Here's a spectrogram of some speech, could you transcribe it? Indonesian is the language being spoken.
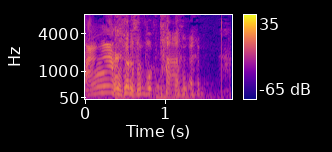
tangan, harus tepuk tangan.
